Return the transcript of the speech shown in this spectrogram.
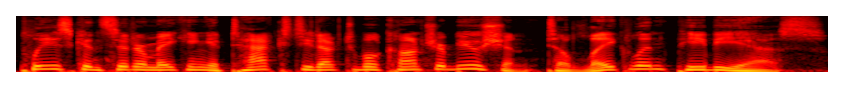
please consider making a tax-deductible contribution to Lakeland PBS.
